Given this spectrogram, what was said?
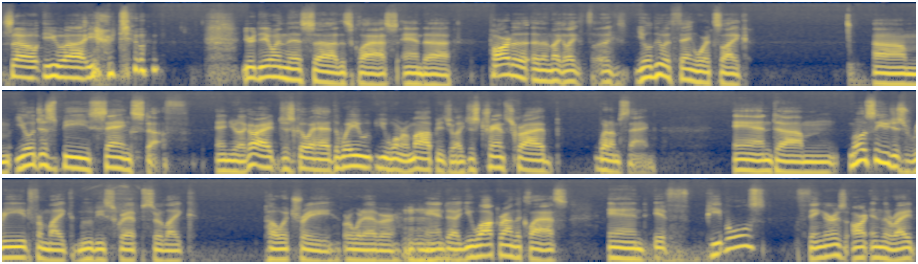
so you uh, you're doing you're doing this uh, this class, and uh, part of and like, like like you'll do a thing where it's like um, you'll just be saying stuff, and you're like, all right, just go ahead. The way you, you warm them up is you're like, just transcribe what I'm saying, and um, mostly you just read from like movie scripts or like poetry or whatever, Mhm. and uh, you walk around the class, and if people's fingers aren't in the right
